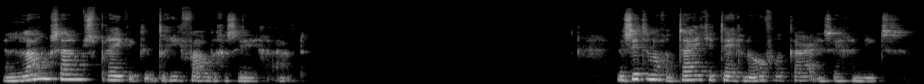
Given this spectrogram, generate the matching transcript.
En langzaam spreek ik de drievoudige zegen uit. We zitten nog een tijdje tegenover elkaar en zeggen niets.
